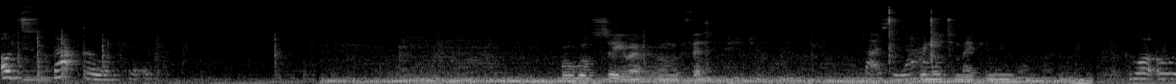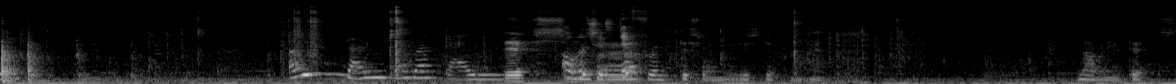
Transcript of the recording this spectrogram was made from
Oh, does Mm. that go on here? Well, we'll see, won't we, when we're finished. That is loud. We need to make a new one, What are we? Oh, those are though. games. This. Oh, this is there. Uh, different. This one is different, yes. Now we need this.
